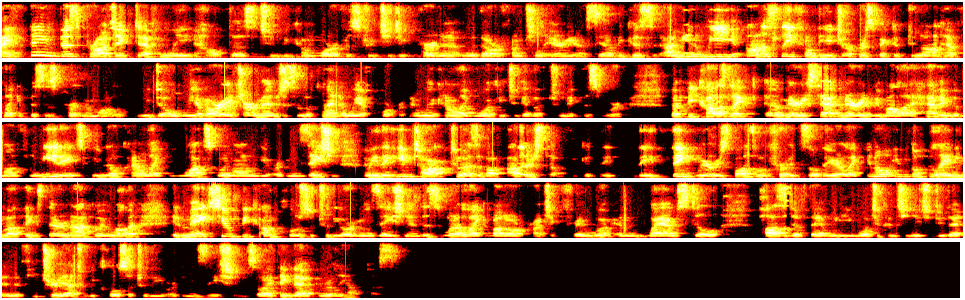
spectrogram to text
I think this project definitely helped us to become more of a strategic partner with our functional areas. Yeah, because I mean, we honestly, from the HR perspective, do not have like a business partner model. We don't. We have our HR managers in the plant and we have corporate, and we're kind of like working together to make this work. But because, like uh, Mary said, Mary and Vimala are having the monthly meetings, we know kind of like what's going on in the organization. I mean, they even talk to us about other stuff because they they think we're responsible for it. So they are like, you know, even complaining about things that are not going well, but it makes you become closer to the organization. And this is what I like about our project framework and why I'm still positive that we want to continue to do that in the future, yeah, to be closer to the organization. So I think that really helped us.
